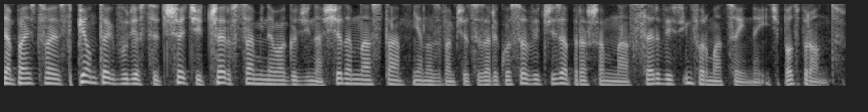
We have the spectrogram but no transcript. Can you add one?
Witam Państwa, jest piątek, 23 czerwca, minęła godzina 17. Ja nazywam się Cezary Kłosowicz i zapraszam na serwis informacyjny Idź Pod Prąd.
